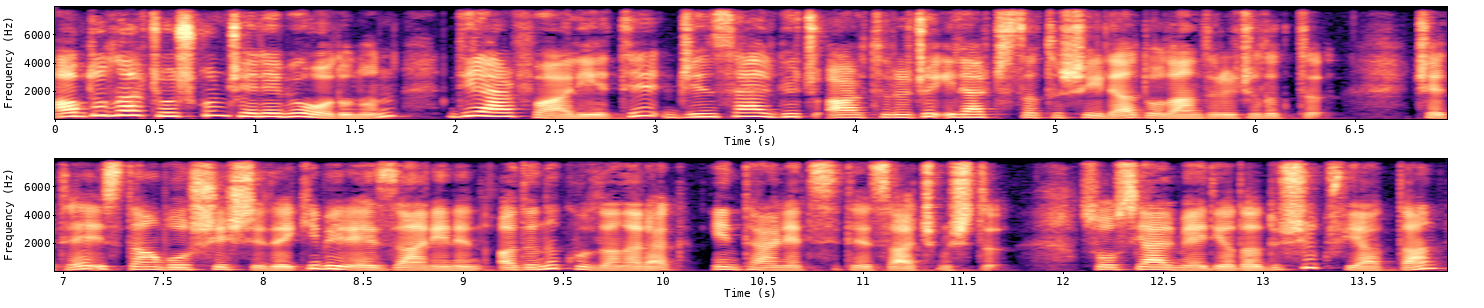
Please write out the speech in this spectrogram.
Abdullah Coşkun Çelebioğlu'nun diğer faaliyeti cinsel güç artırıcı ilaç satışıyla dolandırıcılıktı. Çete İstanbul Şişli'deki bir eczanenin adını kullanarak internet sitesi açmıştı. Sosyal medyada düşük fiyattan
